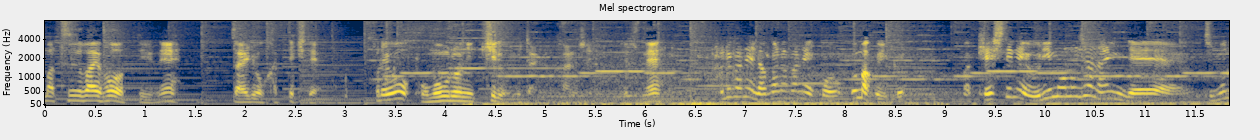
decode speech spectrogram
まあ 2x4 っていうね、材料を買ってきて、それをおもむろに切るみたいな感じですね。それがね、なかなかね、こう、うまくいく。まあ、決してね、売り物じゃないんで、自分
